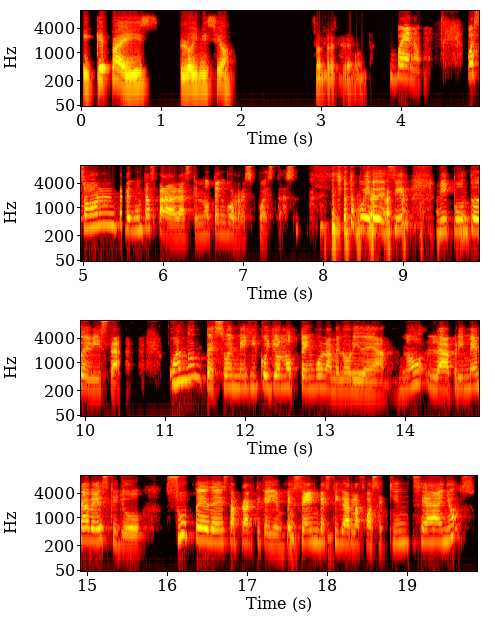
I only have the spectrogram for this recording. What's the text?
y qué país lo inició? Son tres preguntas. Bueno, pues son preguntas para las que no tengo respuestas. Yo te voy a decir mi punto de vista. ¿Cuándo empezó en México? Yo no tengo la menor idea, ¿no? La primera vez que yo supe de esta práctica y empecé a investigarla fue hace 15 años.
